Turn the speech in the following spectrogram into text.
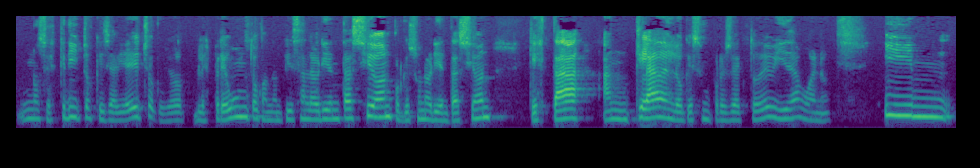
unos escritos que ya había hecho, que yo les pregunto cuando empiezan la orientación, porque es una orientación que está anclada en lo que es un proyecto de vida, bueno, y mm,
